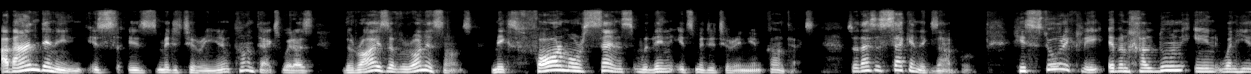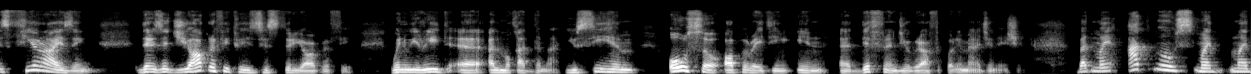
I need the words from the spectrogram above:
abandoning his, his Mediterranean context, whereas the rise of Renaissance makes far more sense within its Mediterranean context. So that's a second example. Historically, Ibn Khaldun, in, when he is theorizing, there is a geography to his historiography. When we read uh, Al-Muqaddimah, you see him also operating in a different geographical imagination. But my utmost, my, my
